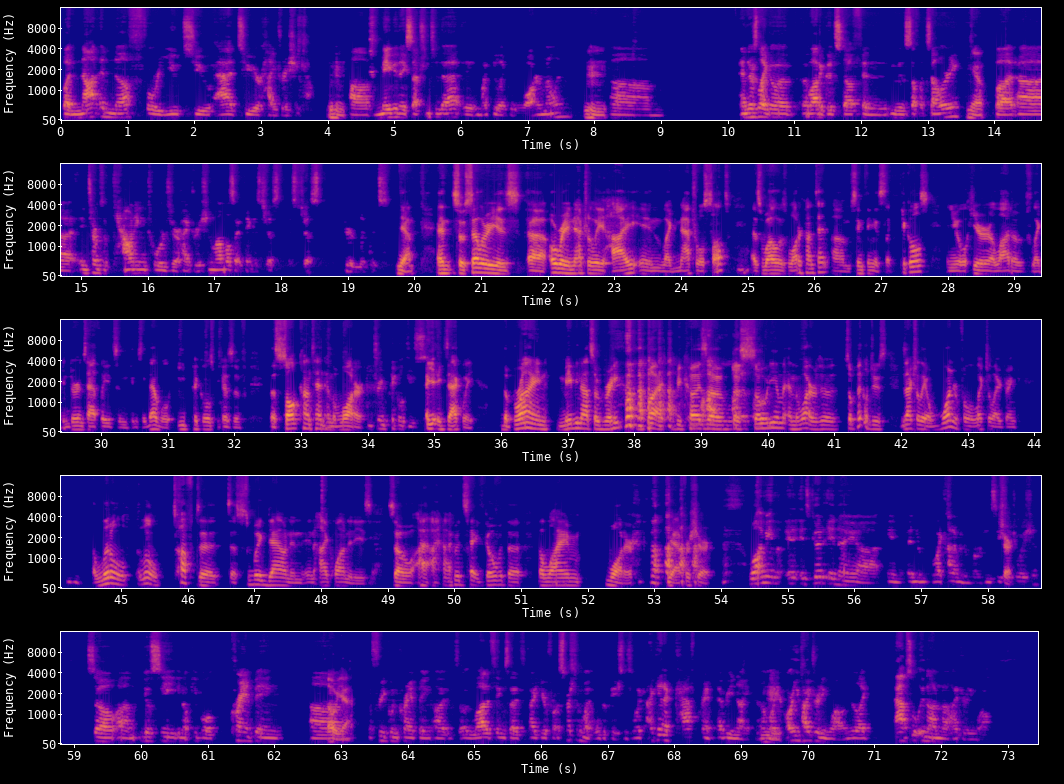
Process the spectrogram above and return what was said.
but not enough for you to add to your hydration count. Mhm. Uh, maybe the exception to that, it might be like watermelon. Mhm. Um, and there's like a, a lot of good stuff and even stuff like celery. Yeah. But uh, in terms of counting towards your hydration levels, I think it's just it's just your liquids. Yeah, and so celery is uh, already naturally high in like natural salt Mhm. as well as water content. Um, same thing as like pickles, and you'll hear a lot of like endurance athletes and things like that will eat pickles because of the salt content and the water. You drink pickle juice. Yeah, exactly. The brine maybe not so great, but because of the sodium and the water, so, so pickle juice is actually a wonderful electrolyte drink. A little, a little tough to to swig down in, in high quantities. So I, I would say go with the the lime water. Yeah, for sure. Well, I mean, it, it's good in a uh, in, in like kind of an emergency Sure. situation. So um, you'll see, you know, people cramping. Um, Oh, yeah. Frequent cramping. Uh, a lot of things that I hear from, especially my older patients, like, I get a calf cramp every night. And I'm Mhm. like, Are you hydrating well? And they're like, Absolutely not. I'm not hydrating well.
